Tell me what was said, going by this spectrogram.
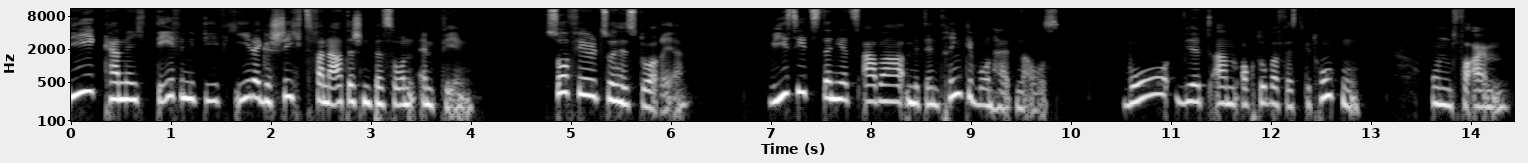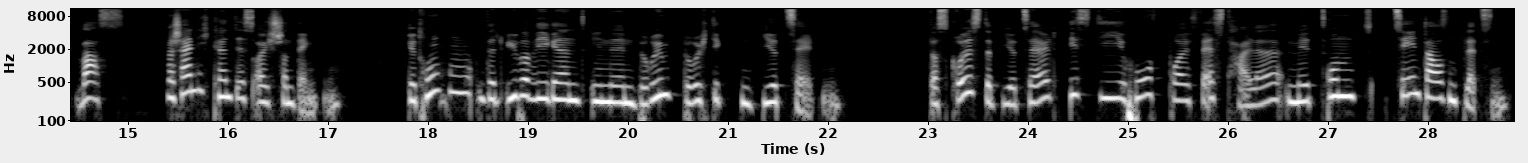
Die kann ich definitiv jeder geschichtsfanatischen Person empfehlen. So viel zur Historie. Wie sieht's denn jetzt aber mit den Trinkgewohnheiten aus? Wo wird am Oktoberfest getrunken? Und vor allem was? Wahrscheinlich könnt ihr es euch schon denken. Getrunken wird überwiegend in den berühmt-berüchtigten Bierzelten. Das größte Bierzelt ist die Hofbräu Festhalle mit rund 10.000 Plätzen.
